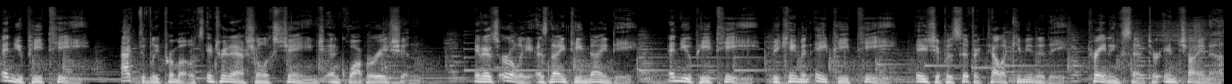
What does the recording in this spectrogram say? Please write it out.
NUPT actively promotes international exchange and cooperation in as early as 1990, NUPT became an APT, Asia Pacific Telecommunity, training center in China.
